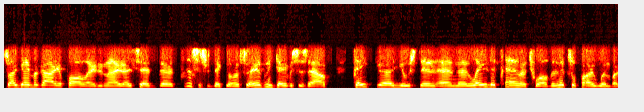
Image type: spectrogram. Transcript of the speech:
So I gave a guy a parlay tonight. I said, uh, this is ridiculous. Anthony Davis is out take uh, Houston and uh, lay the 10 or 12. The Knicks will probably win by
